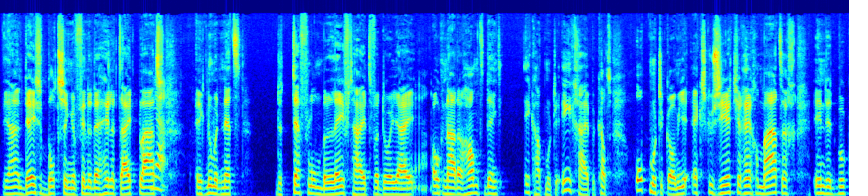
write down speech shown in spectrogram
Ja, en deze botsingen vinden de hele tijd plaats. Ja. Ik noem het net de Teflon beleefdheid, waardoor jij Ja. ook naderhand denkt, ik had moeten ingrijpen, ik had op moeten komen. Je excuseert je regelmatig in dit boek.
